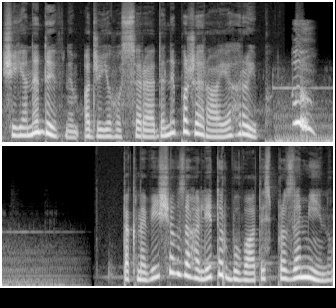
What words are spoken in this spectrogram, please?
що є не дивним, адже його зсередини пожирає гриб. Так навіщо взагалі турбуватись про заміну?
